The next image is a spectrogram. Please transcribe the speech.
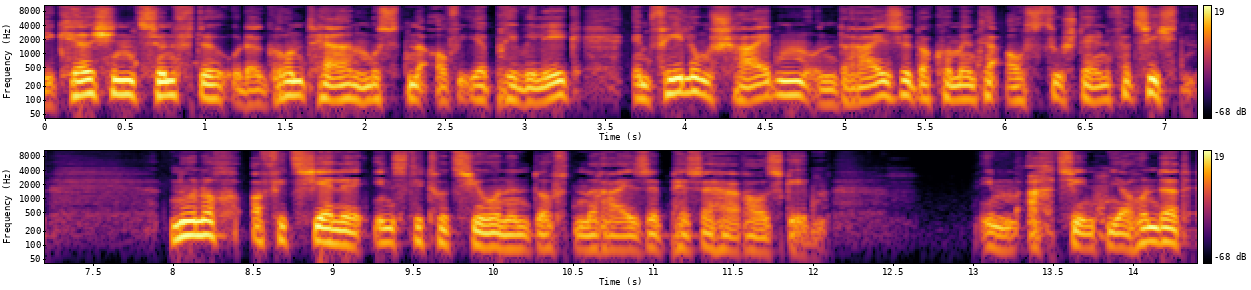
Die Kirchen, Zünfte oder Grundherren mussten auf ihr Privileg, Empfehlungsschreiben und Reisedokumente auszustellen, verzichten. Nur noch offizielle Institutionen durften Reisepässe herausgeben. Im 18. Jahrhundert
